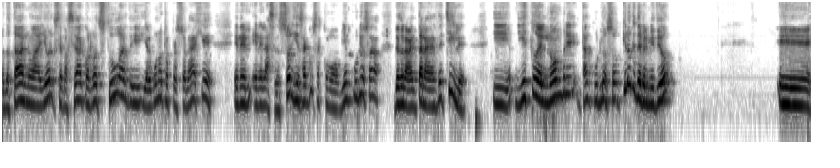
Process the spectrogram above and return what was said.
cuando estaba en Nueva York se paseaba con Rod Stewart y, y algunos otros personajes en el, en el ascensor y esa cosa es como bien curiosa desde una ventana desde Chile. Y, y esto del nombre tan curioso, ¿qué es lo que te permitió? Eh,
